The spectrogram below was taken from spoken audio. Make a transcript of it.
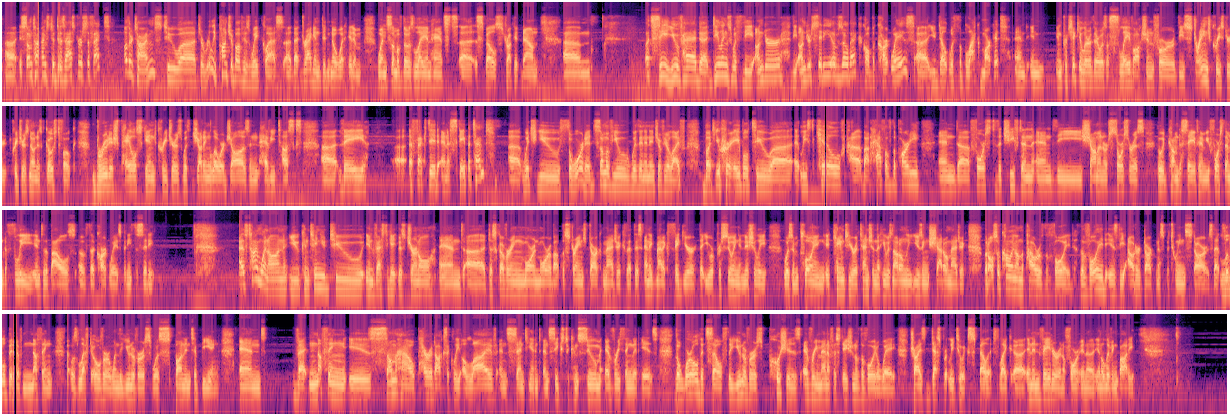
Uh, sometimes to disastrous effect, other times to uh, to really punch above his weight class. Uh, that dragon didn't know what hit him when some of those ley enhanced uh, spells struck it down. Um, let's see. You've had uh, dealings with the under the undercity of Zobeck called the Cartways. Uh, you dealt with the black market, and in in particular, there was a slave auction for these strange creature, creatures known as ghost folk, brutish, pale skinned creatures with jutting lower jaws and heavy tusks. Uh, they uh, effected an escape attempt. Uh, which you thwarted, some of you within an inch of your life, but you were able to uh, at least kill about half of the party and uh, forced the chieftain and the shaman or sorceress who had come to save him, you forced them to flee into the bowels of the cartways beneath the city as time went on, you continued to investigate this journal and uh, discovering more and more about the strange dark magic that this enigmatic figure that you were pursuing initially was employing. It came to your attention that he was not only using shadow magic, but also calling on the power of the void. The void is the outer darkness between stars, that little bit of nothing that was left over when the universe was spun into being. And that nothing is somehow paradoxically alive and sentient and seeks to consume everything that is. The world itself, the universe, pushes every manifestation of the void away, tries desperately to expel it, like uh, an invader in a, for- in a in a living body.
